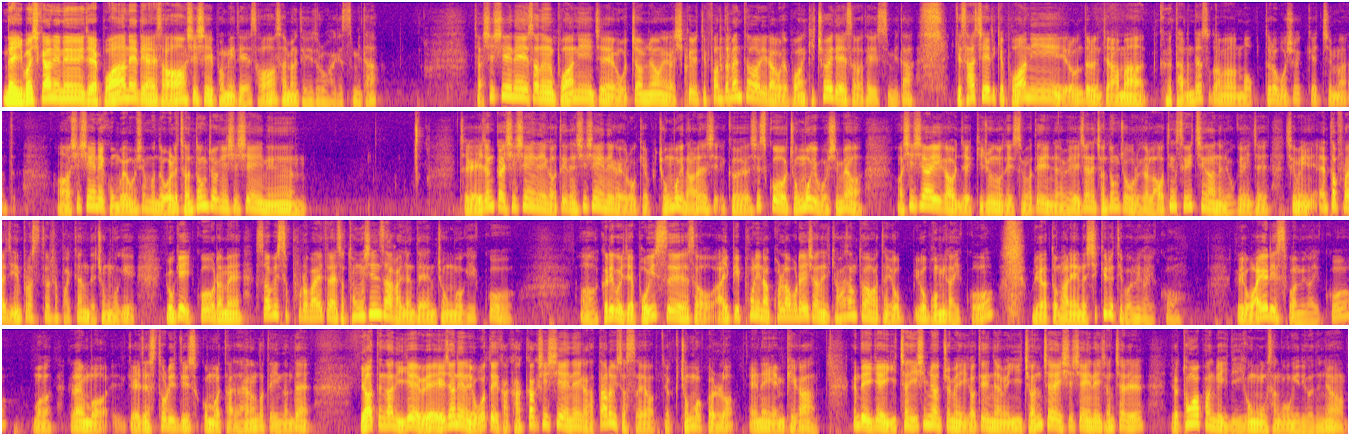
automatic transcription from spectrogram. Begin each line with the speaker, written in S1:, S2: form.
S1: 네, 이번 시간에는 이제 보안에 대해서 CCA 범위에 대해서 설명드리도록 하겠습니다. 자, CCNA에서는 보안이 이제 5.0가 Security Fundamental이라고 해서 보안 기초에 대해서 되어 있습니다. 이게 사실 이렇게 보안이 여러분들은 이제 아마 그 다른 데서도 아마 뭐 들어보셨겠지만 어, CCNA 공부해 보신 분들 원래 전통적인 CCNA는 제가 예전까지 CCNA가 어떻게 된 CCNA가 이렇게 종목이 나눠져 그 시스코 종목이 보시면 어, CCI가 이제 기준으로 돼 있으면 어떻게 되냐면 예전에 전통적으로 우리가 라우팅 스위칭하는 요게 이제 지금 엔터프라이즈 인프라스트럭처 바뀌었는데 종목이 요게 있고 그다음에 서비스 프로바이더에서 통신사 관련된 종목이 있고 어 그리고 이제 보이스에서 IP 폰이나 콜라보레이션 이렇게 화상 통화 같은 요 요 범위가 있고 우리가 또 만에 있는 시큐리티 범위가 있고 그리고 와이어리스 범위가 있고 뭐 그다음에 뭐 예전 스토리도 있었고 뭐 다, 다양한 것들이 있는데 여하튼간 이게 왜 예전에는 요것들이 각각 CCNA가 다 따로 있었어요. 종목별로 NAMP가. 근데 이게 2020년쯤에 이게 어떻게 됐냐면 이 전체 CCNA 전체를 이거 통합한 게 이제 200301이거든요.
